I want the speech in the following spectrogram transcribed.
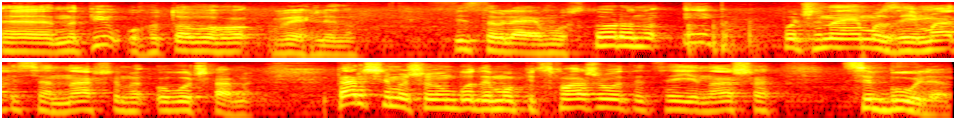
е, напівготового вигляду. Відставляємо в сторону і починаємо займатися нашими овочами. Першими, що ми будемо підсмажувати, це є наша цибуля.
